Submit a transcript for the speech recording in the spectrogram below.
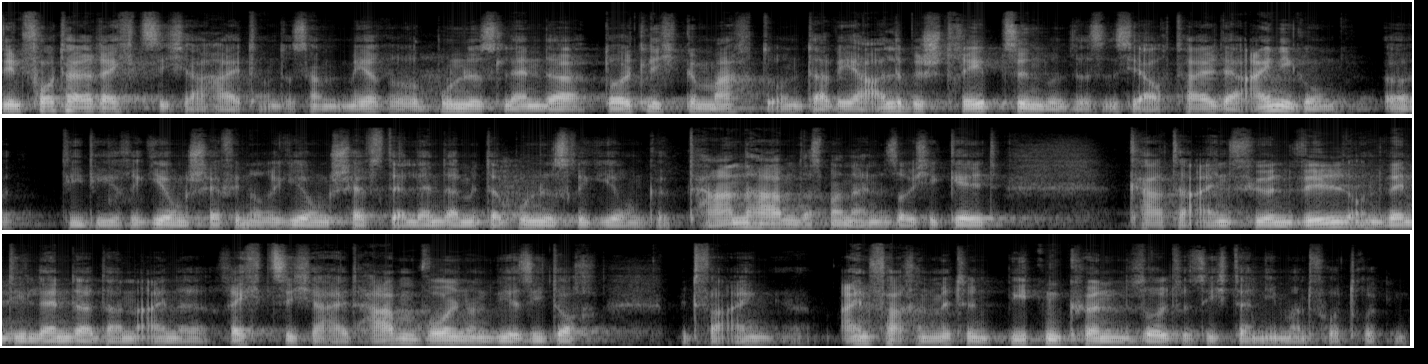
Den Vorteil Rechtssicherheit. Und das haben mehrere Bundesländer deutlich gemacht. Und da wir ja alle bestrebt sind, und das ist ja auch Teil der Einigung, äh, die die Regierungschefinnen und Regierungschefs der Länder mit der Bundesregierung getan haben, dass man eine solche Geldkarte einführen will. Und wenn die Länder dann eine Rechtssicherheit haben wollen und wir sie doch mit einfachen Mitteln bieten können, sollte sich da niemand vordrücken.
